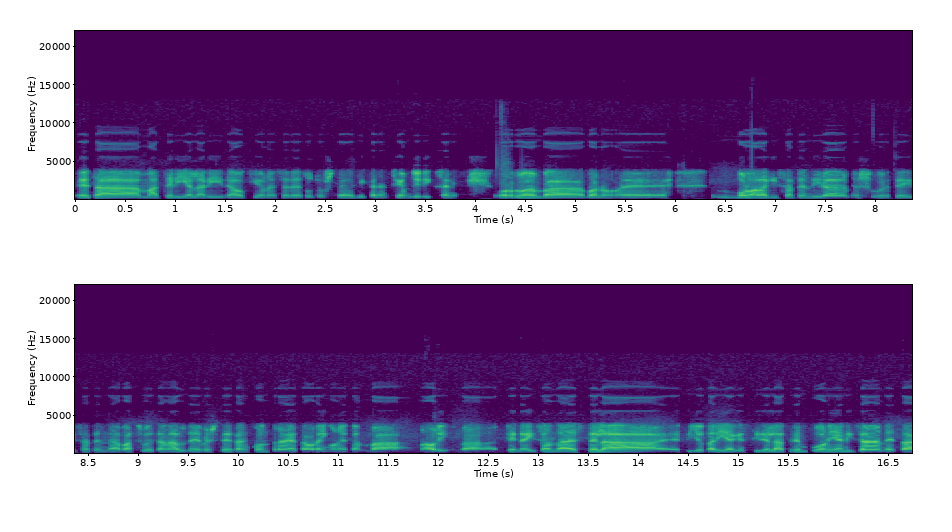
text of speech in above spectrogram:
eta materialari daokionez ere dut uste diferentzia hondirik zenik. Orduan, ba, bueno, e, boladak izaten dira, suertea izaten da, batzuetan alde, besteetan kontra, eta orain honetan, ba, ba hori, ba, pena izan da, ez dela e, pilotariak ez direla trempu honean izan, eta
